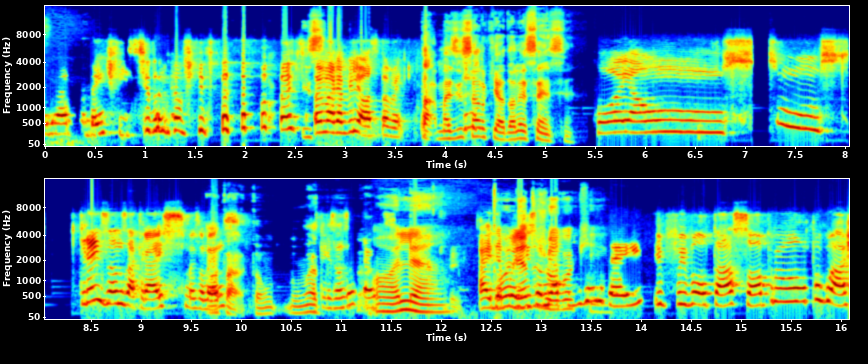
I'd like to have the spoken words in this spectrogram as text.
uma época bem difícil da minha vida. Mas Isso- foi maravilhosa também. Tá, mas isso era o quê? Adolescência? Foi há uns, uns três anos atrás, mais ou Ah, menos. tá. Então não é. Três anos atrás. Olha. Aí Tô depois disso eu me aqui. aposentei e fui voltar só pro, pro Guacha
